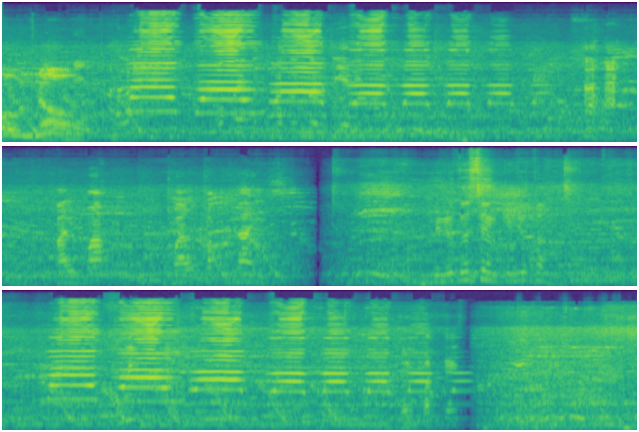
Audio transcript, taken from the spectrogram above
Oh no! Palpak! Palpak guys! Pinuta sir, pinuta! Palpak guys!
